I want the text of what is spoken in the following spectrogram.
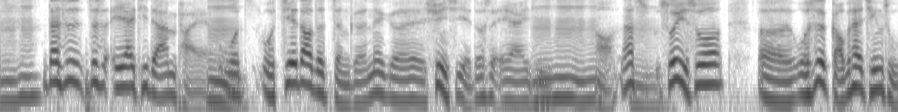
嗯哼，但是这是 A I T 的安排，嗯、我我接到的整个那个讯息也都是 A I T，嗯哼嗯哼。哦，那所以说呃我是搞不太清楚。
